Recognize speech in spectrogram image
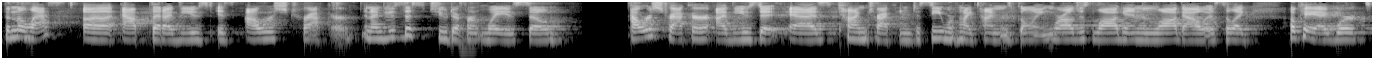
Then the last uh, app that I've used is Hours Tracker. And I've used this two different ways. So, Hours Tracker, I've used it as time tracking to see where my time is going, where I'll just log in and log out as to like, okay, I worked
